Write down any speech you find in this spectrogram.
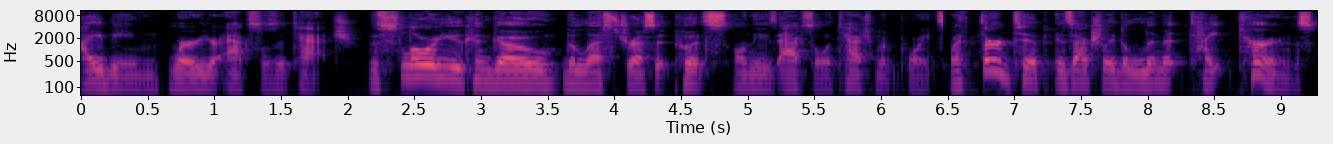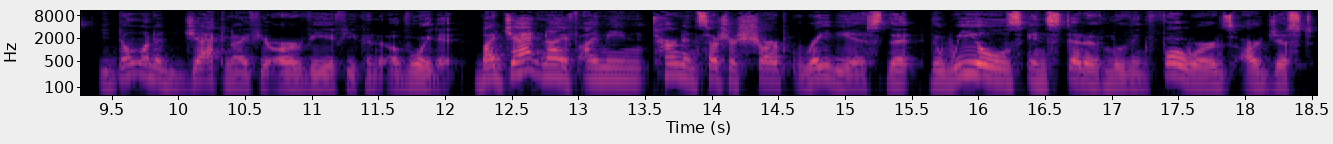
I-beam where your axles attach. The slower you can go, the less stress it puts on these axle attachment points. My third tip is actually to limit tight turns. You don't want to jackknife your RV if you can avoid it. By jackknife, I mean turn in such a sharp radius that the wheels, instead of moving forwards, are just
